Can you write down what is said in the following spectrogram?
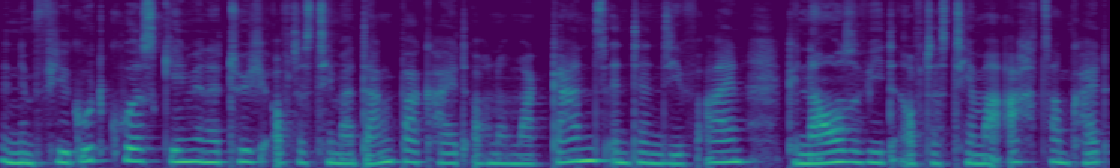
in dem Feel Good Kurs, gehen wir natürlich auf das Thema Dankbarkeit auch nochmal ganz intensiv ein, genauso wie auf das Thema Achtsamkeit,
